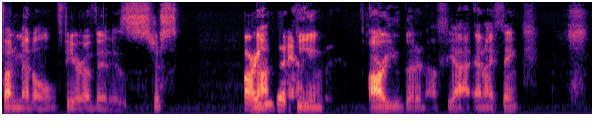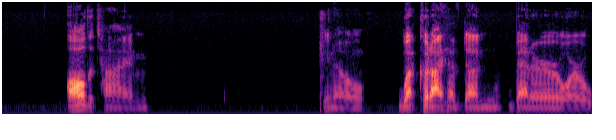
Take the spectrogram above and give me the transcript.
fundamental fear of it is just are you good being enough? are you good enough? Yeah, and I think all the time you know what could i have done better or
